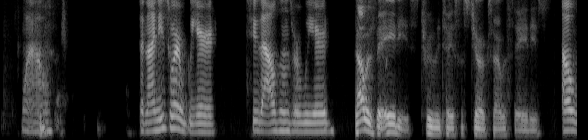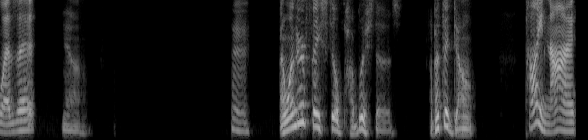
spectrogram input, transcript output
Pretty Wow. special. The 90s were weird. 2000s were weird. That was the 80s. Truly tasteless jokes. That was the 80s. Oh, was it? Yeah. Hmm. I wonder if they still publish those. I bet they don't. Probably not.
